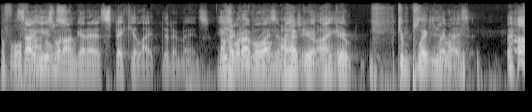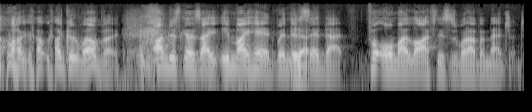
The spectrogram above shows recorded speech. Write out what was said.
before? So here's finals? what I'm going to speculate that it means. I Here's hope what you're I've always wrong. I hope you're, in I hope head. you're completely when wrong. they s- oh my God, I could well be. I'm just going to say in my head when they've Yeah. said that for all my life, this is what I've imagined.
